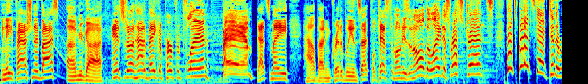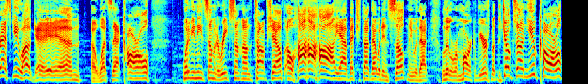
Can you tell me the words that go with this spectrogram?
You need fashion advice? I'm your guy. Answers on how to bake a perfect flan? Bam! That's me. How about incredibly insightful testimonies and all the latest restaurants? That's Grabstack to the rescue again. Uh, what's that, Carl? What if you need someone to reach something on the top shelf? Oh, ha ha ha. Yeah, I bet you thought that would insult me with that little remark of yours, but the joke's on you, Carl,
